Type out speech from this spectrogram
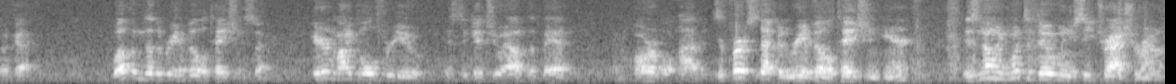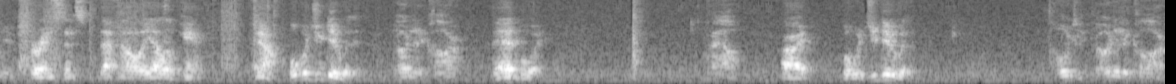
Okay. Welcome to the Rehabilitation Center. Here, my goal for you is to get you out of the bad and horrible habits. Your first step in rehabilitation here is knowing what to do when you see trash around you. For instance, that mellow yellow can. Now, what would you do with it? Throw it in the car. Bad boy. Wow. Alright, what would you do with it? Told you, throw it in the car.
